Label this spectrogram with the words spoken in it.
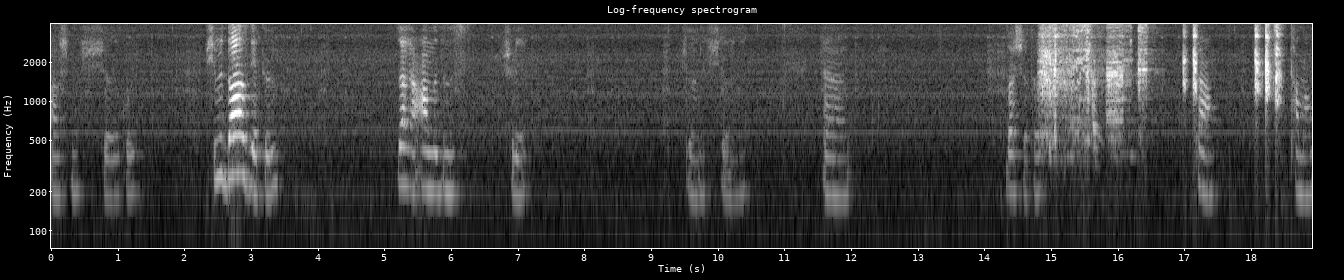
Al şunu şöyle koy. Şimdi daha hızlı yapıyorum. Zaten anladınız. Şuraya. Şöyle şöyle. Ee, başlatalım. Tamam. Tamam.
